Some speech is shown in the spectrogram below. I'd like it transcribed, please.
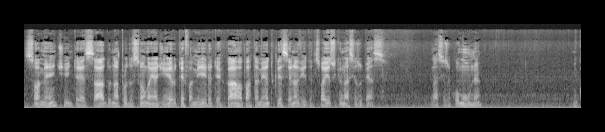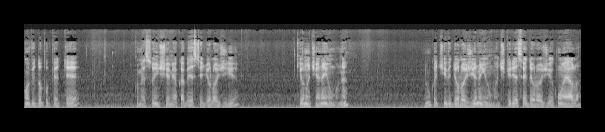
somente interessado na produção, ganhar dinheiro, ter família, ter carro, apartamento, crescer na vida. Só isso que o Narciso pensa. O Narciso comum, né? Me convidou para o PT, começou a encher minha cabeça de ideologia, que eu não tinha nenhuma, né? Nunca tive ideologia nenhuma. Adquiri essa ideologia com ela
